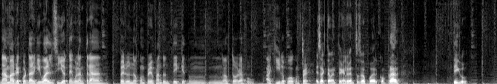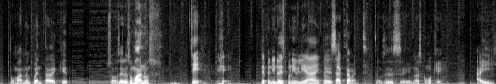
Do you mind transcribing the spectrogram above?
nada más recordar que igual, si yo tengo la entrada, pero no compré en Fandom Ticket, un, un autógrafo, aquí lo puedo comprar. Exactamente, en el evento se va a poder comprar. Digo, tomando en cuenta de que son seres humanos. Sí, dependiendo de disponibilidad y todo. Exactamente. Entonces, eh, no es como que hay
